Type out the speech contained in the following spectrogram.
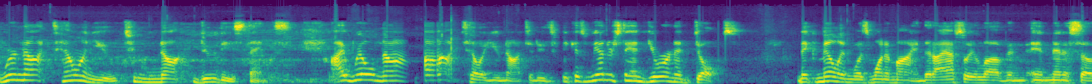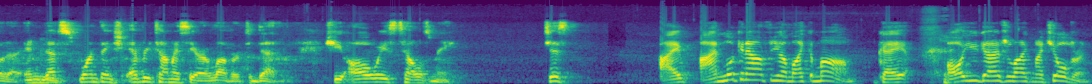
We're not telling you to not do these things. I will not, not tell you not to do this because we understand you're an adult. MacMillan was one of mine that I absolutely love in, in Minnesota. And hmm. that's one thing, she, every time I see her, I love her to death. She always tells me, just, I, I'm looking out for you. I'm like a mom, okay? All you guys are like my children.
